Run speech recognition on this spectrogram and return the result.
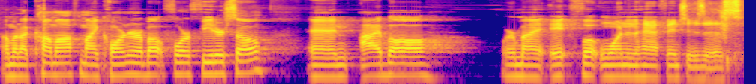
I'm gonna come off my corner about four feet or so and eyeball where my eight foot one and a half inches is.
